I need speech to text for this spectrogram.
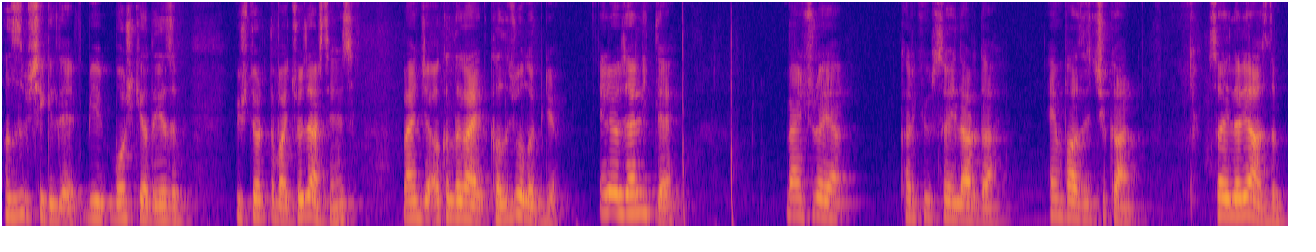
hızlı bir şekilde bir boş kağıda yazıp 3-4 defa çözerseniz bence akılda gayet kalıcı olabiliyor. Hele özellikle ben şuraya karekök sayılarda en fazla çıkan sayıları yazdım.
